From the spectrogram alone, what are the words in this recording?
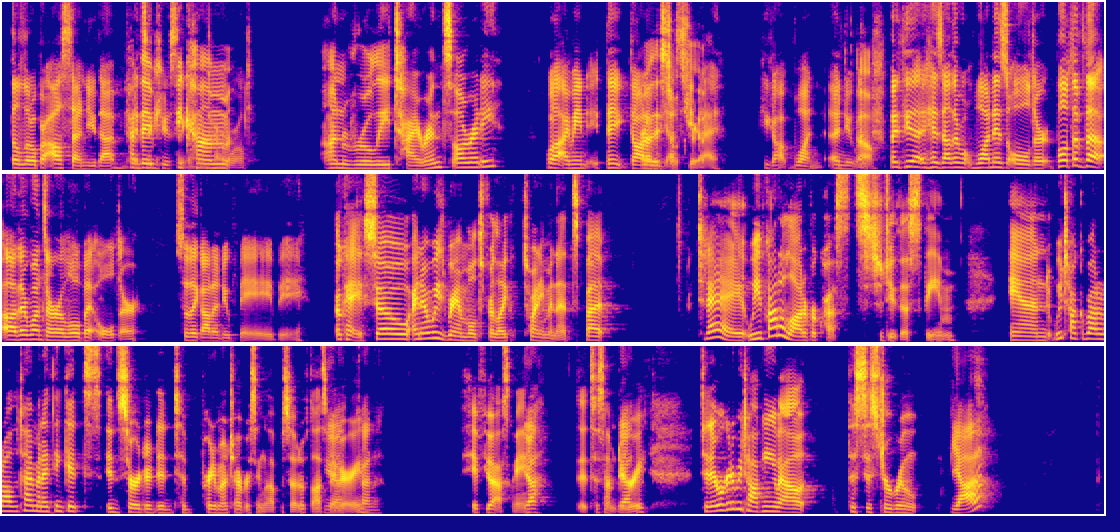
The little bro. I'll send you them. Have It's the they cutest thing in the become-. Unruly tyrants already? Well, I mean, they got Are him they yesterday. He got one, a new one. Oh. But the, his other one, one is older. Both of the other ones are a little bit older, so they got a new baby. Okay, so I know we rambled for like 20 minutes, but today we've got a lot of requests to do this theme. And we talk about it all the time. And I think it's inserted into pretty much every single episode of Thoughts yeah, May Vary, kind of. if you ask me, Yeah, to some Yeah. degree. Today we're going to be talking about the sister room. yeah.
